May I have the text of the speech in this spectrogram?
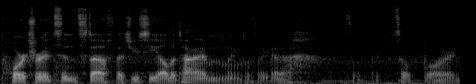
portraits and stuff that you see all the time. Like, it's like, ugh, so, so boring.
